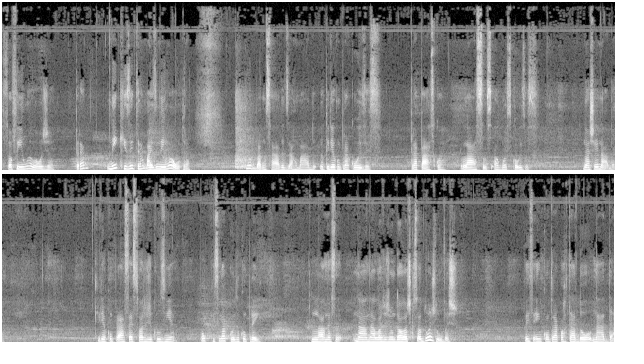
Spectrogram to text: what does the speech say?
só fui em uma loja para nem quis entrar mais em nenhuma outra. Tudo bagunçado, desarrumado. Eu queria comprar coisas para Páscoa, laços, algumas coisas. Não achei nada. Queria comprar acessórios de cozinha, pouquíssima coisa eu comprei. Lá nessa, na, na loja de um dólar, acho que só duas luvas. Pensei em encontrar cortador, nada.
